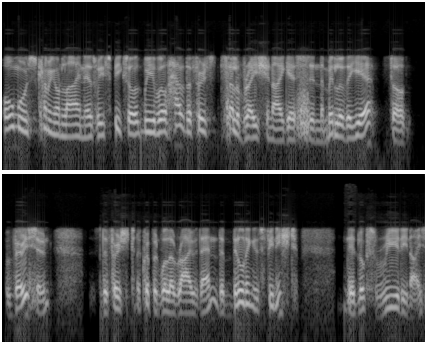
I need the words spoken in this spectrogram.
almost coming online as we speak. So we will have the first celebration, I guess, in the middle of the year. So very soon. The first equipment will arrive then. The building is finished. It looks really nice.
